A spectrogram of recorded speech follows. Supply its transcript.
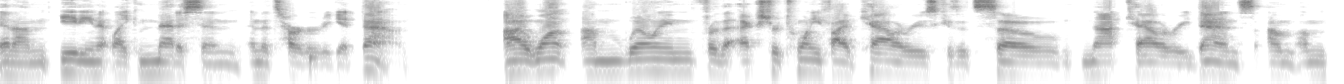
and I'm eating it like medicine, and it's harder to get down. I want, I'm willing for the extra 25 calories because it's so not calorie dense. I'm, I'm,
